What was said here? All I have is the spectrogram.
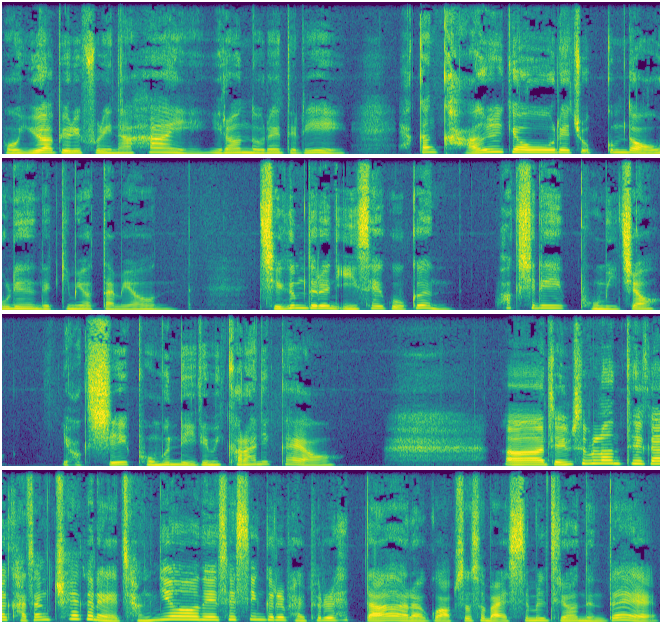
뭐 You Are Beautiful이나 High 이런 노래들이 약간 가을 겨울에 조금 더 어울리는 느낌이었다면 지금 들은 이 세 곡은 확실히 봄이죠. 역시 봄은 리드미컬하니까요. 아, 제임스 블런트가 가장 최근에 작년에 새 싱글을 발표를 했다라고 앞서서 말씀을 드렸는데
